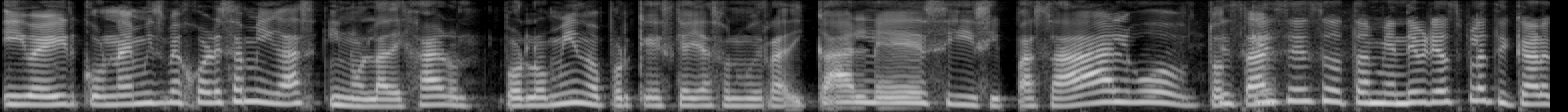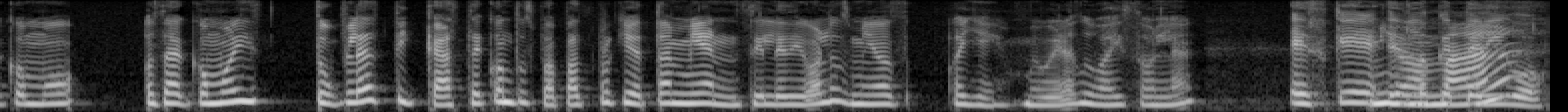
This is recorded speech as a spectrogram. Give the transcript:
iba a ir con una de mis mejores amigas y no la dejaron. Por lo mismo, porque es que ellas son muy radicales y si pasa algo, total. Es que es eso, también deberías platicar cómo, o sea, cómo tú platicaste con tus papás, porque yo también, si le digo a los míos, oye, me voy a ir a Dubái sola, Es que Mi es lo que te digo.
